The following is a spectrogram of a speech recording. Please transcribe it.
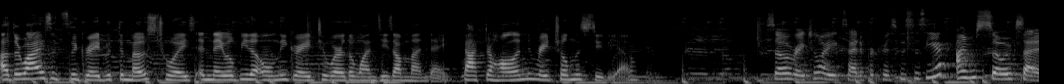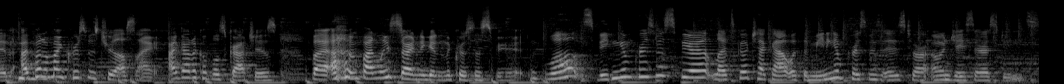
Otherwise, it's the grade with the most toys, and they will be the only grade to wear the onesies on Monday. Back to Holland and Rachel in the studio. So, Rachel, are you excited for Christmas this year? I'm so excited. I put up my Christmas tree last night. I got a couple scratches, but I'm finally starting to get in the Christmas spirit. Well, speaking of Christmas spirit, let's go check out what the meaning of Christmas is to our own JSerra students.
